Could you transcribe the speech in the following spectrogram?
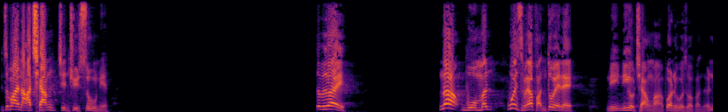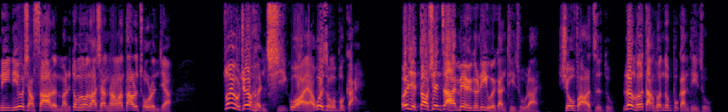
你这么爱拿枪进去十五年，对不对？那我们为什么要反对呢？你你有枪吗？不然你为什么反对？你你又想杀人吗？你动不动拿枪拿大刀戳人家，所以我觉得很奇怪啊，为什么不改？而且到现在还没有一个立委敢提出来修法的制度，任何党团都不敢提出。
